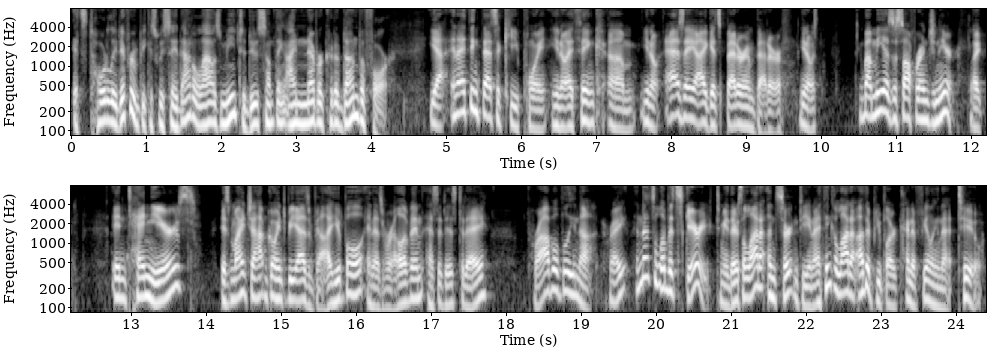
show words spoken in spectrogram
it's totally different because we say that allows me to do something I never could have done before. Yeah, and I think that's a key point. You know, I think um, you know as AI gets better and better, you know, think about me as a software engineer. Like in ten years, is my job going to be as valuable and as relevant as it is today? Probably not, right? And that's a little bit scary to me. There's a lot of uncertainty, and I think a lot of other people are kind of feeling that too.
